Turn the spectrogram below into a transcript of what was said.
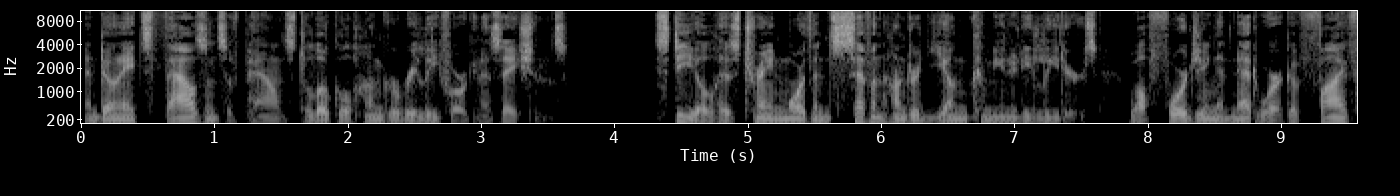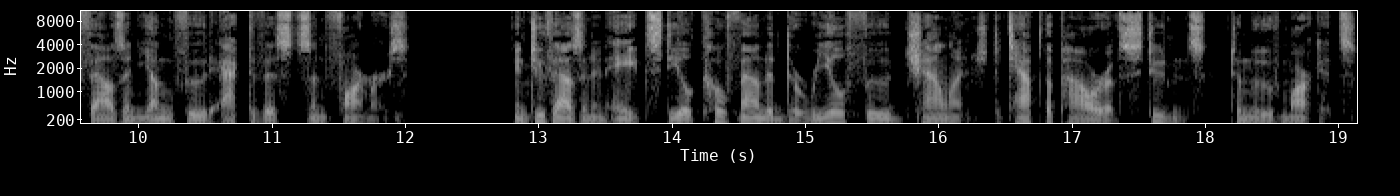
and donates thousands of pounds to local hunger relief organizations. Steel has trained more than 700 young community leaders while forging a network of 5,000 young food activists and farmers. In 2008, Steel co founded the Real Food Challenge to tap the power of students to move markets.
